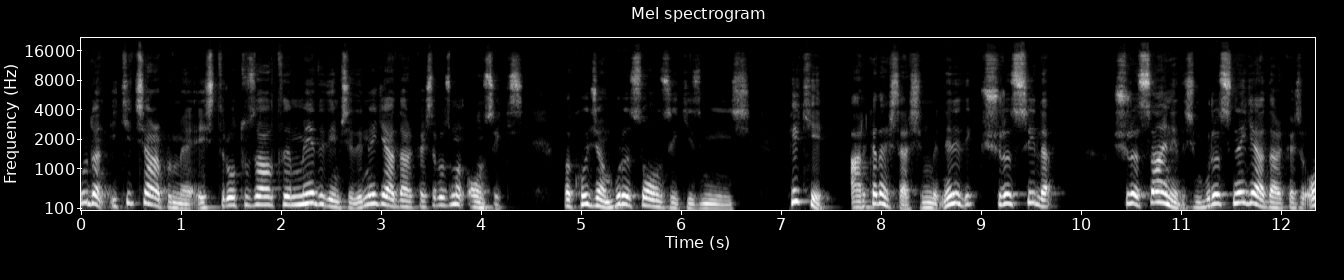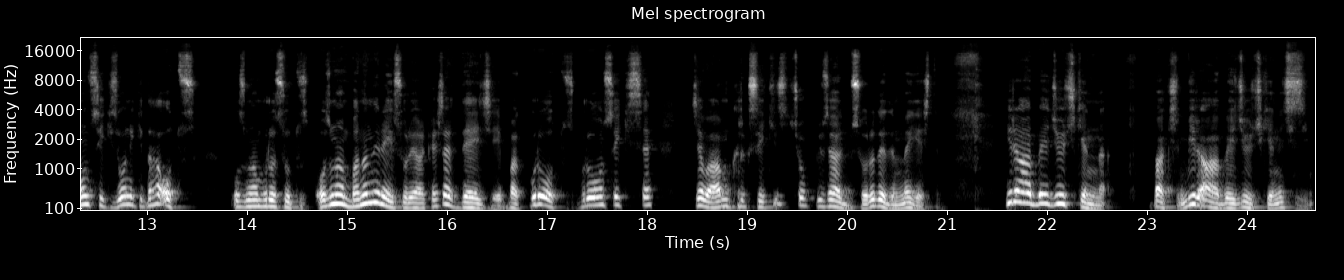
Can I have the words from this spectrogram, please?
Buradan 2 çarpı m eşittir 36. m dediğim şey de ne geldi arkadaşlar? O zaman 18. Bak hocam burası 18'miş. Peki arkadaşlar şimdi ne dedik? Şurasıyla şurası aynıydı. Şimdi burası ne geldi arkadaşlar? 18, 12 daha 30. O zaman burası 30. O zaman bana nereyi soruyor arkadaşlar? DC. Bak bura 30. Bura 18 ise cevabım 48. Çok güzel bir soru dedim ve geçtim. Bir ABC üçgenine. Bak şimdi bir ABC üçgenini çizeyim.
